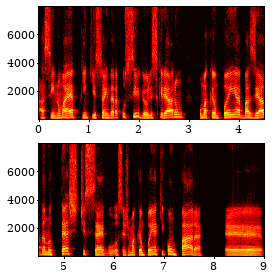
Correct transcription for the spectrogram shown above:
assim, numa época em que isso ainda era possível, eles criaram uma campanha baseada no teste cego, ou seja, uma campanha que compara é,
